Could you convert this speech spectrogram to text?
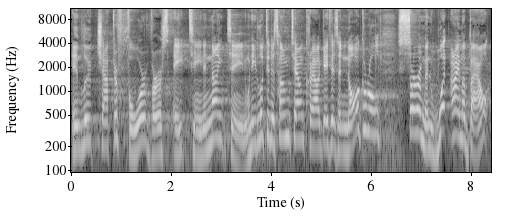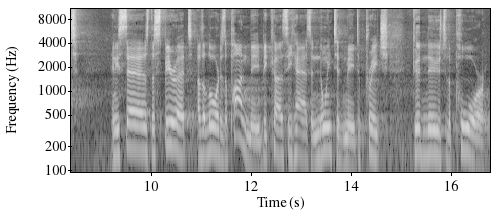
in Luke chapter 4, verse 18 and 19. When he looked at his hometown crowd, gave his inaugural sermon, What I'm About, and he says, The Spirit of the Lord is upon me because he has anointed me to preach good news to the poor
